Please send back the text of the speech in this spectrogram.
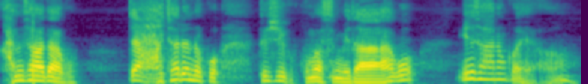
감사하다고. 쫙 차려놓고 드시고 고맙습니다 하고 인사하는 거예요.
